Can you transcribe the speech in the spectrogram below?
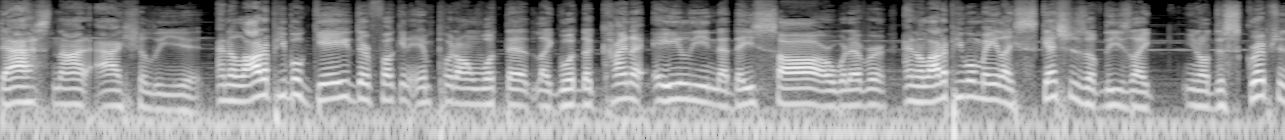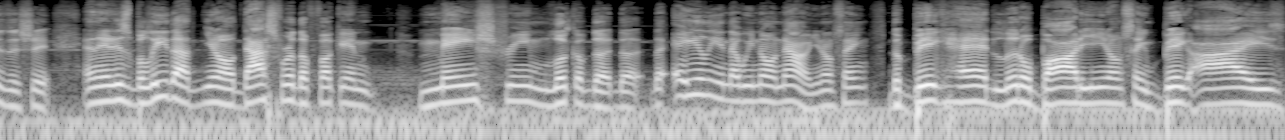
That's not actually it. And a lot of people gave their fucking input on what that like what the kind of alien that they saw or whatever. And a lot of people made like sketches of these like, you know, descriptions and shit. And it is believed that, you know, that's where the fucking mainstream look of the, the the alien that we know now, you know what I'm saying? The big head, little body, you know what I'm saying? Big eyes,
